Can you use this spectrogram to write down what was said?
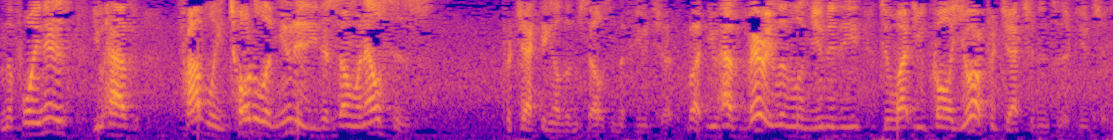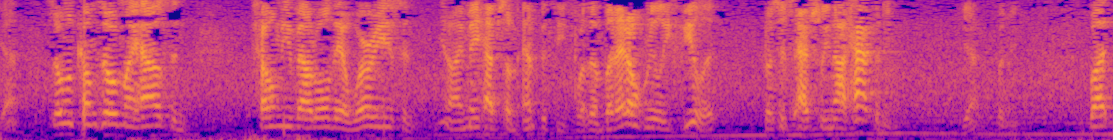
And the point is, you have probably total immunity to someone else's projecting of themselves in the future. But you have very little immunity to what you call your projection into the future. Yeah? Someone comes over my house and tell me about all their worries, and you know, I may have some empathy for them, but I don't really feel it because it's actually not happening. Yeah, for me. But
